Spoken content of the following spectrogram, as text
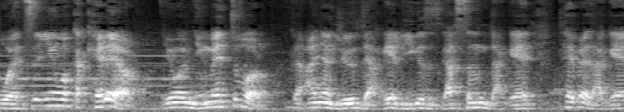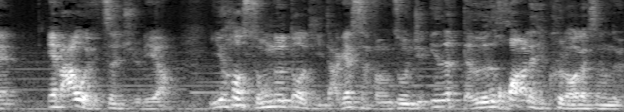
位置因为隔开来个咯，因为人蛮多个咯，搿阿娘就大概离个自家身大概摊板大概一排位置距离哦，伊好从头到底大概十分钟，就一直头是花了看牢搿身段。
